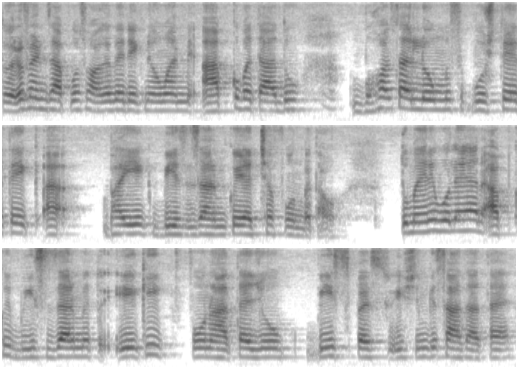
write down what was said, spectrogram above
तो हेलो फ्रेंड्स, आपको स्वागत है देखने में। आपको बता दूँ, बहुत सारे लोग मुझसे पूछते थे भाई एक बीस हज़ार में कोई अच्छा फ़ोन बताओ। तो मैंने बोला, यार, आपको बीस हज़ार में तो एक ही फ़ोन आता है जो बीस स्पेसिफिकेशन के साथ आता है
